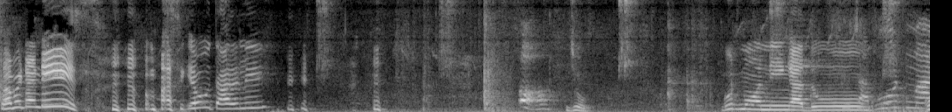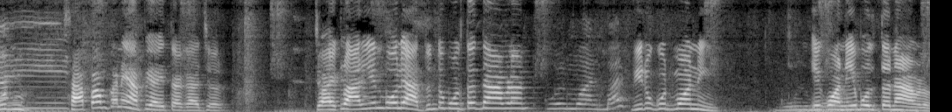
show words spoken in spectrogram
ટમેટા ડીશ. માસી કેવું ઉતારેલી જો. ગુડ મોર્નિંગ આદુ. ગુડ સાપામ કોને આપી આયતા ગાજર? જો એકલો આર્યન બોલે આદુન તો બોલતો જ ના આવડે. વીરુ ગુડ મોર્નિંગ એ કોને એ બોલતો ના આવડે.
